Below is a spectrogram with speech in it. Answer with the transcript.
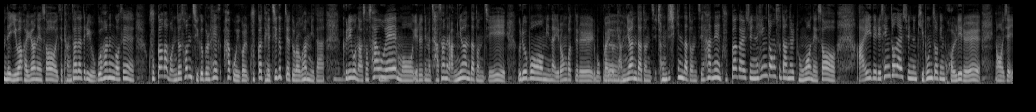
근데 이와 관련해서 이제 당사자들이 요구하는 것은 국가가 먼저 선 지급을 해, 하고 이걸 국가 대지급 제도라고 합니다. 음. 그리고 나서 사후에 음. 뭐 예를 들면 자산을 압류한다든지 의료보험이나 이런 것들을 뭔가 네. 이렇게 압류한다든지 정지시킨다든지 하는 국가가 할 수 있는 행정 수단을 동원해서 아이들이 생존할 수 있는 기본적인 권리를 어 이제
